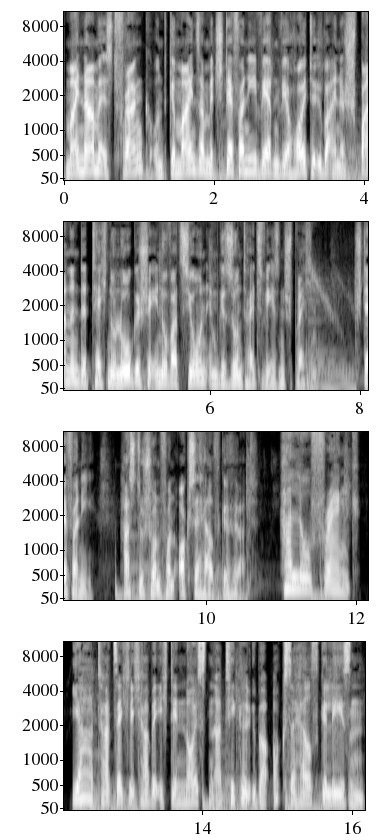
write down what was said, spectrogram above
Mein Name ist Frank und gemeinsam mit Stefanie werden wir heute über eine spannende technologische Innovation im Gesundheitswesen sprechen. Stefanie, hast du schon von OxeHealth gehört? Hallo Frank. Ja, tatsächlich habe ich den neuesten Artikel über OxeHealth gelesen.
